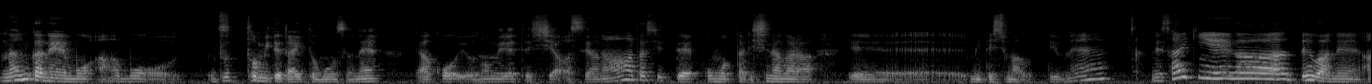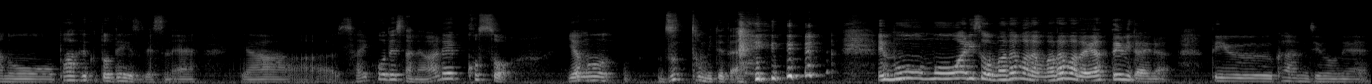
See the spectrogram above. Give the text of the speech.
なんかねもうあもうずっと見てたいと思うんですよね。あこういうの見れて幸せやな私って思ったりしながら、えー、見てしまうっていうね。で最近映画ではねあの「パーフェクト・デイズ」ですね。いや最高でしたね。あれこそやもうずっと見てたい。えもうもう終わりそう。まだまだまだまだやってみたいな。っていう感じのね。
